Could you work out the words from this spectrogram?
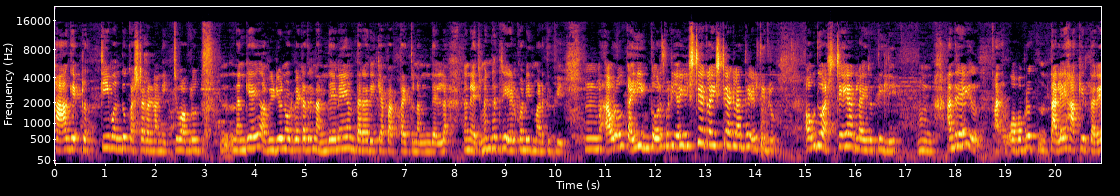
ಹಾಗೆ ಪ್ರತಿಯೊಂದು ಕಷ್ಟಗಳನ್ನ ನಿಜವಾಗ್ಲೂ ನನಗೆ ಆ ವಿಡಿಯೋ ನೋಡಬೇಕಾದ್ರೆ ನಂದೇನೇ ಒಂಥರ ರೀಕ್ಯಾಪ್ ಆಗ್ತಾಯಿತ್ತು ನಂದೆಲ್ಲ ನನ್ನ ಯಜಮಾನ್ ಹತ್ರ ಹೇಳ್ಕೊಂಡು ಇದು ಮಾಡ್ತಿದ್ವಿ. ಅವರು ಕೈ ಹಿಂಗೆ ತೋರಿಸ್ಬಿಟ್ಟು "ಅಯ್ಯೋ, ಇಷ್ಟೇ ಆಗಲ್ಲ ಇಷ್ಟೇ ಆಗಲ್ಲ ಅಂತ ಹೇಳ್ತಿದ್ರು. ಹೌದು ಅಷ್ಟೇ ಆಗಲ್ಲ ಇರುತ್ತೆ ಇಲ್ಲಿ. ಅಂದರೆ ಒಬ್ಬೊಬ್ಬರು ತಲೆ ಹಾಕಿರ್ತಾರೆ,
